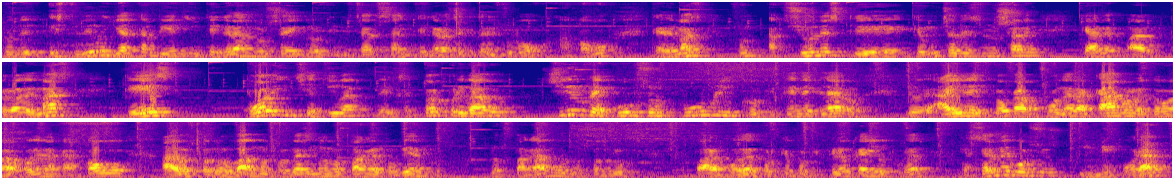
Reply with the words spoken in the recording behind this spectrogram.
donde estuvieron ya también integrándose en los invitados a integrarse, que también estuvo Jacobo, que además son acciones que, que muchas veces no saben, que pero además que es por iniciativa del sector privado, sin recursos públicos, que quede claro. Ahí le toca poner a Carlos, le toca poner a Jacobo, a los cuando vamos, porque no nos paga el gobierno, los pagamos nosotros para poder, ¿por qué? Porque creo que hay oportunidad de hacer negocios y mejorar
